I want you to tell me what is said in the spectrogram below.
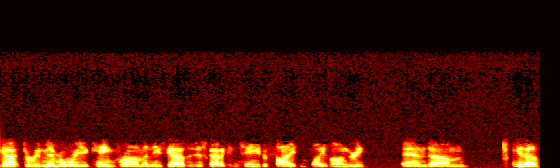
got to remember where you came from, and these guys have just got to continue to fight and play hungry. And um, you know,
